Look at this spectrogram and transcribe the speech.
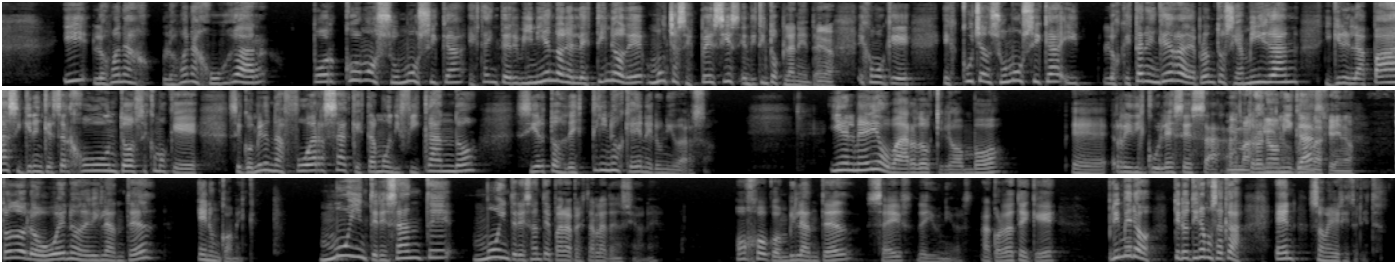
y los van a, los van a juzgar por cómo su música está interviniendo en el destino de muchas especies en distintos planetas. Mira. Es como que escuchan su música y los que están en guerra de pronto se amigan y quieren la paz y quieren crecer juntos. Es como que se convierte en una fuerza que está modificando ciertos destinos que hay en el universo. Y en el medio, bardo, quilombo, eh, ridiculeces imagino, astronómicas. me imagino. todo lo bueno de Bill Ted en un cómic. Muy interesante, muy interesante para prestarle atención. ¿eh? Ojo con Bill and Ted Save the Universe. Acordate que primero te lo tiramos acá en Sommelier Historietas.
